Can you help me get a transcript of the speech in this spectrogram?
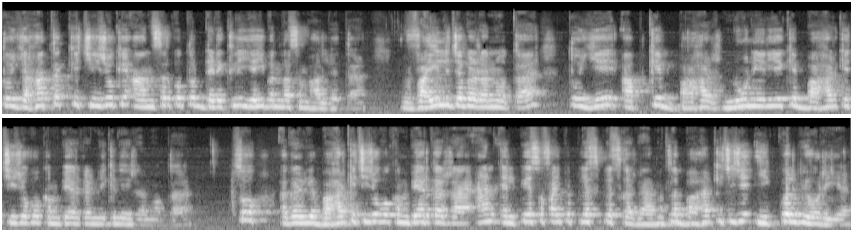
तो यहाँ तक की चीज़ों के आंसर को तो डायरेक्टली यही बंदा संभाल लेता है। वाइल जब रन होता है तो ये आपके बाहर नोन एरिया के बाहर के चीज़ों को कंपेयर करने के लिए रन होता है। सो so, अगर ये बाहर की चीज़ों को कंपेयर कर रहा है एंड आई पे प्लस प्लस कर रहा है मतलब बाहर की चीज़ें इक्वल भी हो रही है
